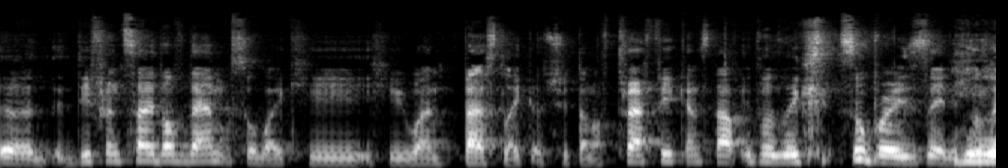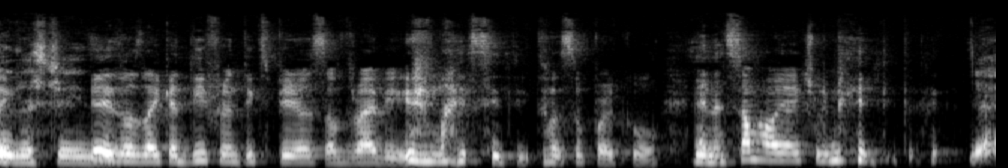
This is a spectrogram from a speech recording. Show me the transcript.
uh, different side of them. So like he he went past like a shit ton of traffic and stuff. It was like super insane. It he was knew like the streets yeah, it was like a different experience of driving in my city. It was super cool, and then somehow I actually made it. yeah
